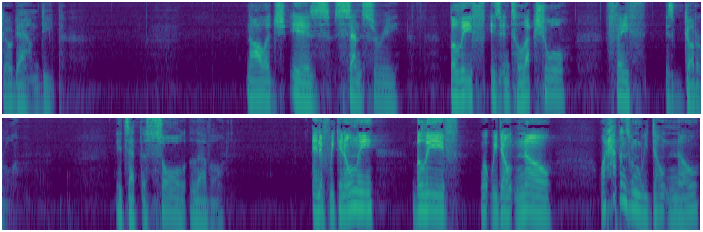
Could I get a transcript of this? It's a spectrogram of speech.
go down deep. Knowledge is sensory. Belief is intellectual. Faith is guttural. It's at the soul level. And if we can only believe what we don't know, what happens when we don't know,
